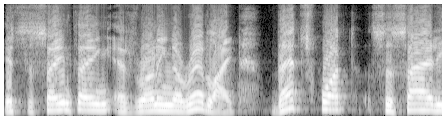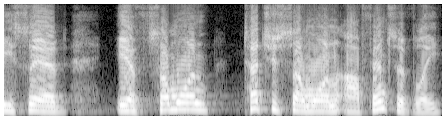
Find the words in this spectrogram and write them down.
It's the same thing as running a red light. That's what society said. If someone touches someone offensively,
